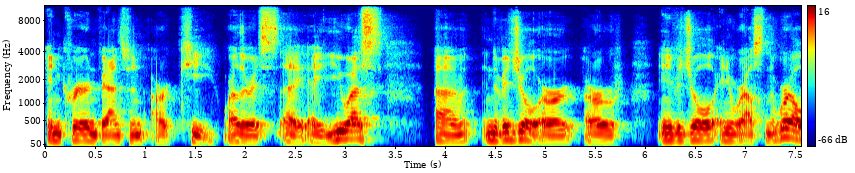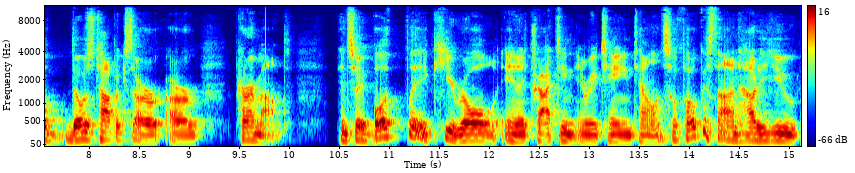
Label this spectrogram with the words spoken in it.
and career advancement are key, whether it's a, a U.S. Uh, individual or, or individual anywhere else in the world, those topics are, are paramount. And so they both play a key role in attracting and retaining talent. So focus on how do you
